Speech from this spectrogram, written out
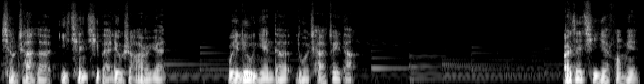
相差了一千七百六十二元，为六年的落差最大。而在企业方面，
